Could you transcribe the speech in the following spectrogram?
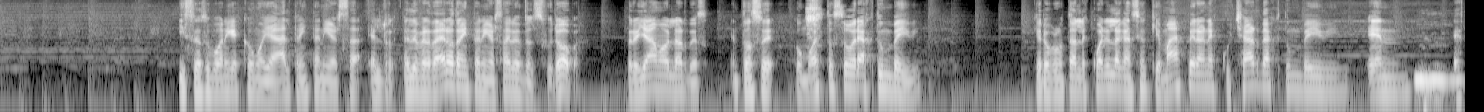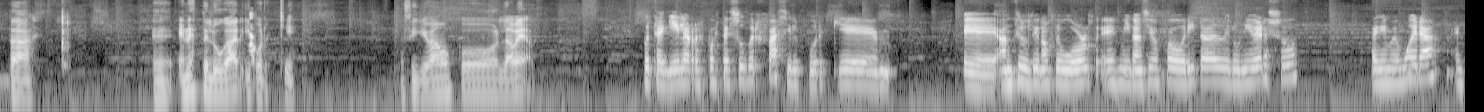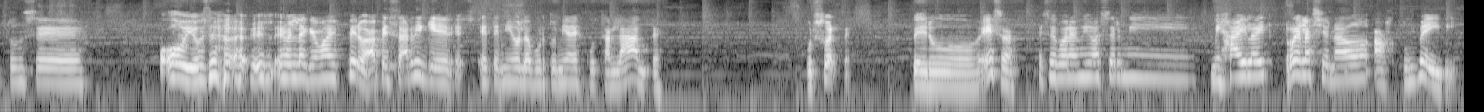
Y se supone que es como ya el 30 aniversario. El, verdadero 30 aniversario es del Suropa. Pero ya vamos a hablar de eso. Entonces, como esto es sobre Actum Baby, quiero preguntarles cuál es la canción que más esperan escuchar de Actum Baby en esta eh, en este lugar y por qué. Así que vamos por la vea. Pues aquí la respuesta es súper fácil porque eh, Until the End of the World es mi canción favorita del universo, la que me muera, entonces, obvio, es, la que más espero, a pesar de que he tenido la oportunidad de escucharla antes, por suerte. Pero esa, ese para mí va a ser mi, mi highlight relacionado a Actum Baby.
